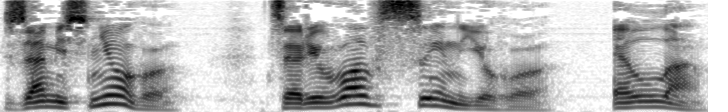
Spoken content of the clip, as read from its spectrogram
Замість нього царював син його Елла.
